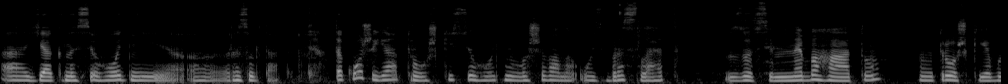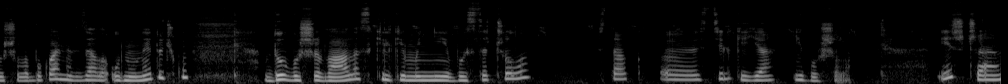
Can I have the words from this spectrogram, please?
е, як на сьогодні е, результат. Також я трошки сьогодні вишивала ось браслет, зовсім небагато. Е, Трошки я вишила, буквально взяла одну ниточку, довишивала, скільки мені вистачило. Так, е, стільки я і вишила. І ще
